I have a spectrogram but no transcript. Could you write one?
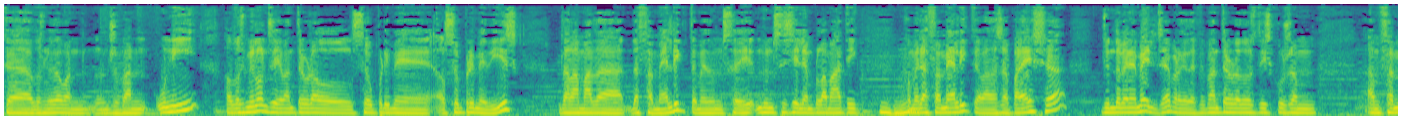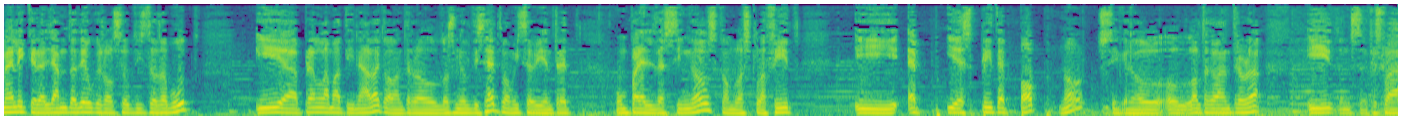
que el 2010 van, doncs, van unir, el 2011 ja van treure el seu primer, el seu primer disc, de la mà de, de Famèlic, també d'un se- d'un segell emblemàtic Mhm. com era Famèlic, que va desaparèixer, juntament amb ells, eh, perquè de fet van treure dos discos amb, amb Famèlic, que era Llamp de Déu, que és el seu disc de debut, i eh, Pren la matinada, que van treure el 2017, però a mi s'havien tret un parell de singles, com l'Esclafit i, Ep, i Split Ep Pop, no? Sí, que l'altre que van treure, i doncs, després va,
